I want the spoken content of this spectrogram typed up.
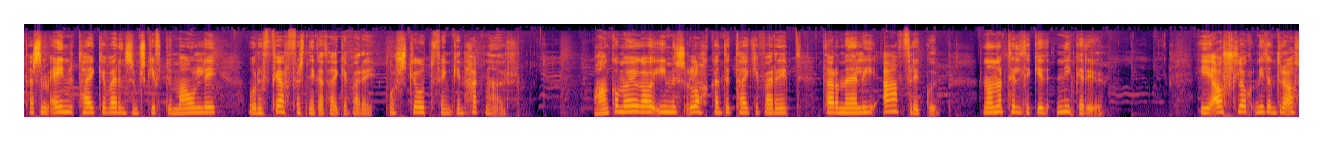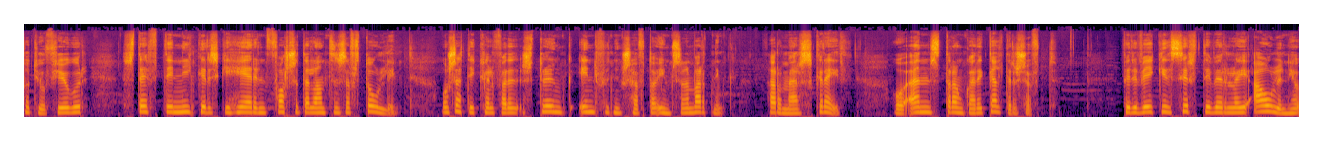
þar sem einu tækjaværin sem skiptu máli voru fjárfæstningatækjafæri og skjótfengin hagnaður. Og hann kom auðga á Ímis lokkandi tækjafæri þar meðal í Afriku, nánar tiltekið Níkeríu. Í áslokk 1984 stefti nýgeriski herin fórseta landsins af stóli og setti kjölfarið ströng innflutningshöft á ýmsan varning, þar meðar skreið og enn strangari gældarisöft. Fyrir vikið sirti verulega í álinn hjá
